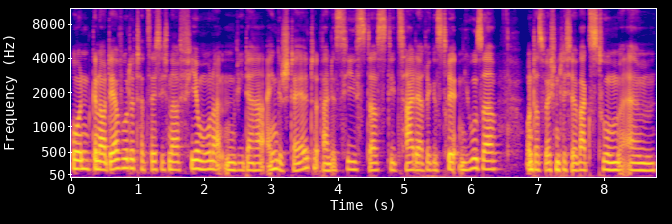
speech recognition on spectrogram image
Und genau der wurde tatsächlich nach vier Monaten wieder eingestellt, weil es hieß, dass die Zahl der registrierten User und das wöchentliche Wachstum ähm,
